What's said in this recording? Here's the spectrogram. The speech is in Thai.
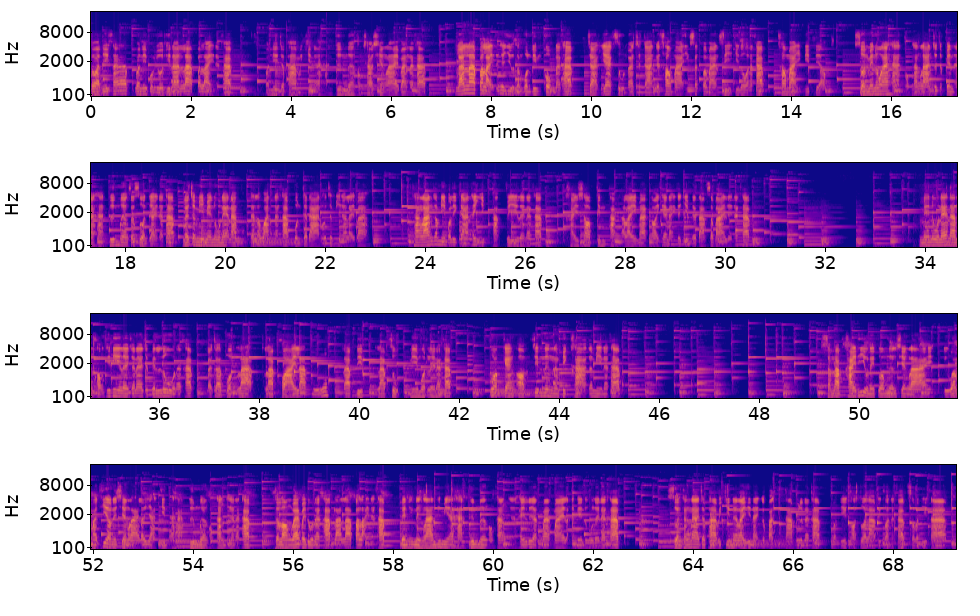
สวัสดีครับ วันนี้ผมอยู่ที่ร้านลาบปลาไหลนะครับ วันนี้จะพามากินอาหารพื้นเมืองของชาวเชียงรายบ้างนะครับ ร้านลาบปลาไหลก็จะอยู่ตำบลริมกงนะครับ จากแยกศูนย์ราชการก็เข้ามาอีกสักประมาณ 4 กิโลนะครับ เข้ามาอีกนิดเดียว ส่วนเมนูอาหารของทางร้านก็จะเป็นอาหารพื้นเมืองซะส่วนใหญ่นะครับ และจะมีเมนูแนะนำของแต่ละวันนะครับ บนกระดานว่าจะมีอะไรบ้าง ทางร้านก็มีบริการให้หยิบผักฟรีเลยนะครับ ใครชอบกินผักอะไรมากน้อยแค่ไหนก็หยิบได้ตามสบายเลยนะครับ เมนูแนะนำของที่นี่เลยก็น่าจะเป็นลู่นะครับ แล้วก็พวกลาบ ลาบควาย ลาบหมู ลาบดิบ ลาบสุก มีหมดเลยนะครับ พวกแกงอ่อมจิ้นนึ่งน้ำพริกข่าก็มีนะครับสำหรับใครที่อยู่ในตัวเมืองเชียงราย หรือว่ามาเที่ยวในเชียงรายแล้วอยากกินอาหารพื้นเมืองของทางเหนือนะครับ จะลองแวะไปดูนะครับ ร้านลาบปลาไหลนะครับ เป็นอีกหนึ่งร้านที่มีอาหารพื้นเมืองของทางเหนือให้เลือกมากมายหลายเมนูเลยนะครับ ส่วนข้างหน้าจะพาไปกินอะไรที่ไหนก็ฝากติดตามด้วยนะครับ วันนี้ขอตัวลาไปก่อนนะครับ สวัสดีครับ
